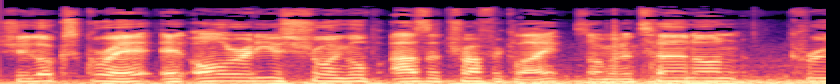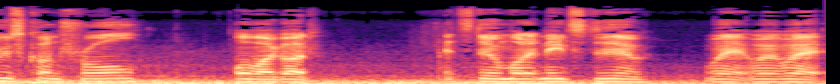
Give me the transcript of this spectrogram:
She looks great. It already is showing up as a traffic light. So I'm going to turn on cruise control. Oh my God. It's doing what it needs to do. Wait, wait, wait.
